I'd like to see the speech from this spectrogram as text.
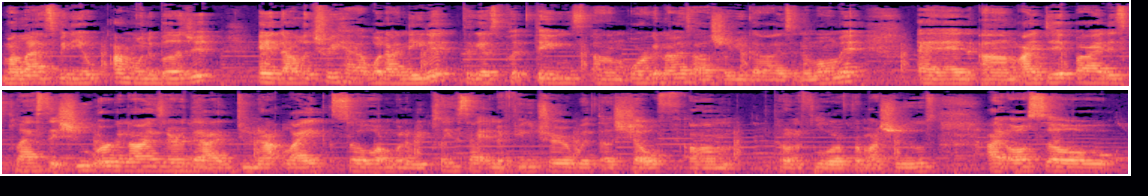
my last video, I'm on a budget and Dollar Tree had what I needed to just put things um, organized. I'll show you guys in a moment. And um, I did buy this plastic shoe organizer that I do not like. So I'm gonna replace that in the future with a shelf um, put on the floor for my shoes. I also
